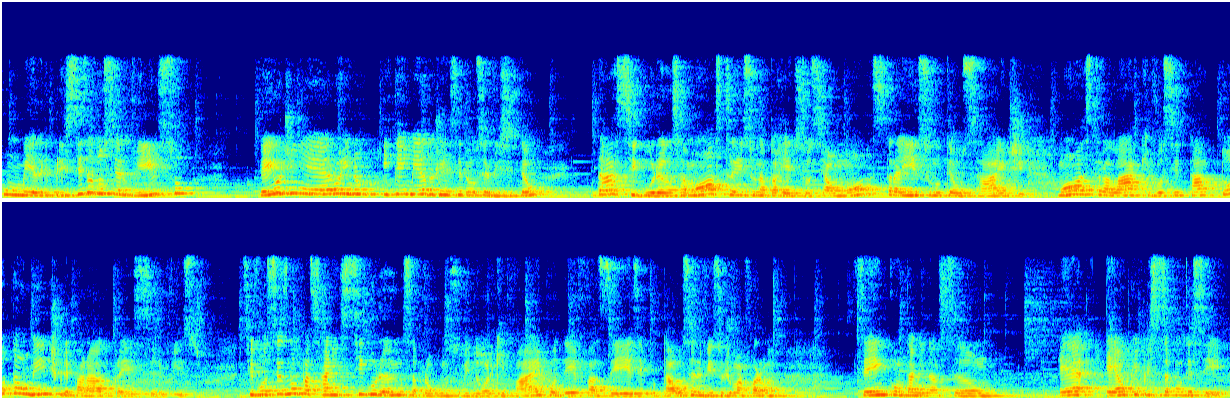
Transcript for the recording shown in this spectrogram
com medo, ele precisa do serviço, tem o dinheiro e, não, e tem medo de receber o serviço, então dá segurança, mostra isso na tua rede social, mostra isso no teu site, mostra lá que você está totalmente preparado para esse serviço. Se vocês não passarem segurança para o consumidor que vai poder fazer, executar o serviço de uma forma sem contaminação, é, é o que precisa acontecer.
